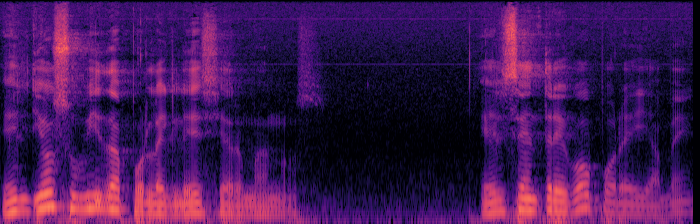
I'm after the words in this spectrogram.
Él dio su vida por la iglesia, hermanos. Él se entregó por ella, amén.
